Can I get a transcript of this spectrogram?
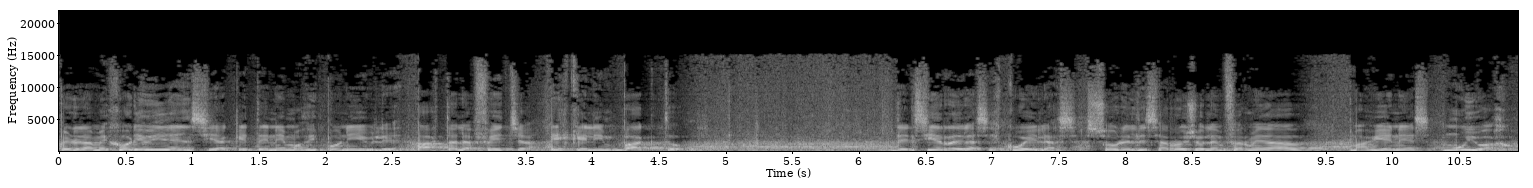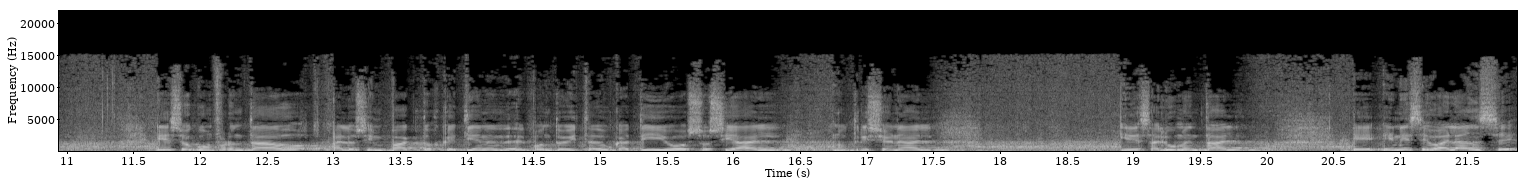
pero la mejor evidencia que tenemos disponible hasta la fecha es que el impacto del cierre de las escuelas sobre el desarrollo de la enfermedad más bien es muy bajo. Eso confrontado a los impactos que tienen desde el punto de vista educativo, social, nutricional y de salud mental, eh, en ese balance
